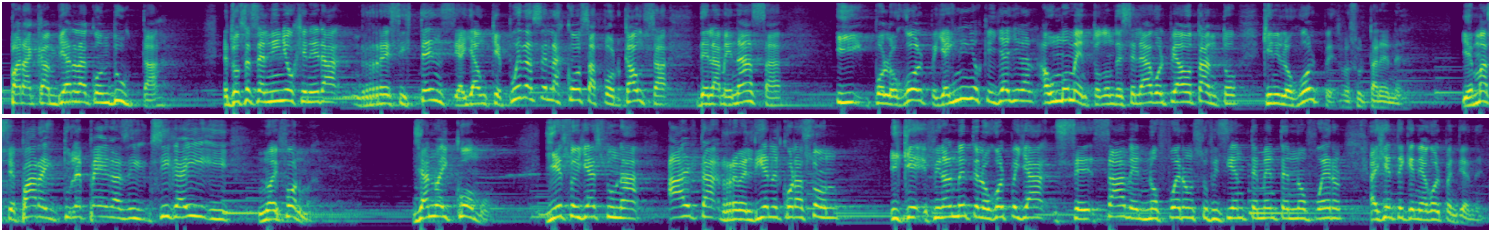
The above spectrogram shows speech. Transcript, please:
para cambiar la conducta, entonces el niño genera resistencia y aunque pueda hacer las cosas por causa de la amenaza y por los golpes, y hay niños que ya llegan a un momento donde se le ha golpeado tanto que ni los golpes resultan en él. Y es más, se para y tú le pegas y sigue ahí y no hay forma. Ya no hay cómo. Y eso ya es una alta rebeldía en el corazón y que finalmente los golpes ya se saben no fueron suficientemente, no fueron. Hay gente que ni a golpe entiende.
